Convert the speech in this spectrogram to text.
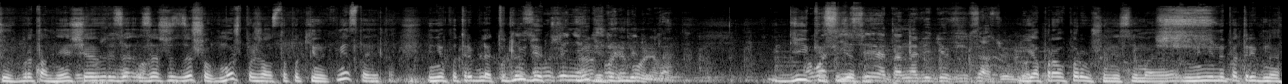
Чув, братан, я ще говорю, за, за, що- за що? Можеш, пожалуйста, покинуть место это и не употреблять? Тут Это люди, за уважение люди к людям, да. А діти у вас сидять. есть это на видеофиксацию? Я правопорушення знімаю. Мені не потрібно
